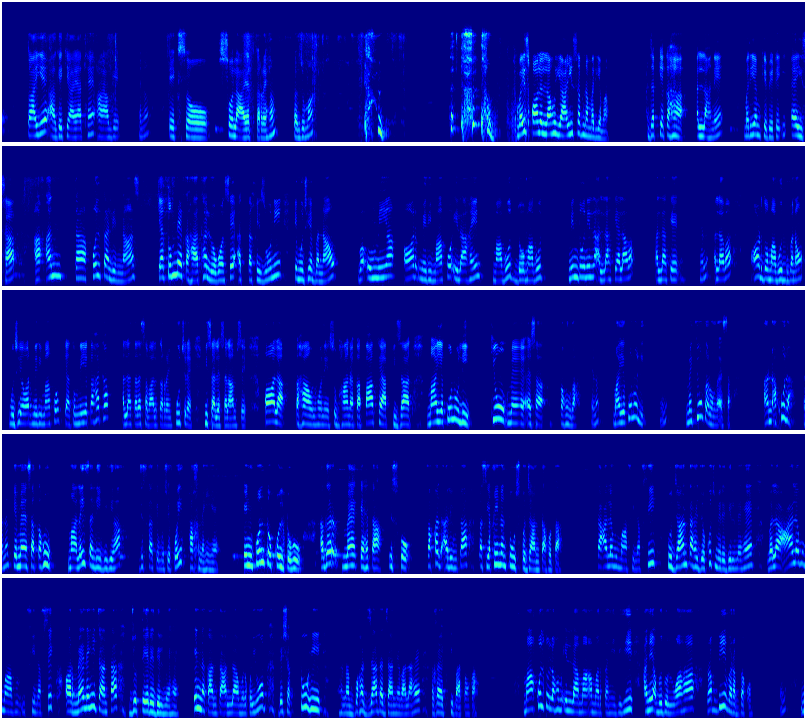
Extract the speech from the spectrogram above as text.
تو آئیے آگے کی آیات ہیں، آگے، ہے نا؟ ایک سو سولہ آیت کر رہے ہیں ہم، ترجمہ۔ ویس قول اللہ یا عیسی ابن مریم جبکہ کہا اللہ نے مریم کے بیٹے اے عیسیٰ انت قلت للناس کیا تم نے کہا تھا لوگوں سے، اتخذونی، کہ مجھے بناؤ و امیہ، اور میری ماں کو الہین، معبود، دو معبود۔ من دون اللہ اللہ کے علاوہ، اللہ کے، ہے نا، علاوہ، اور دو معبود بناؤ، مجھے اور میری ماں کو۔ کیا تم نے یہ کہا تھا؟ اللہ تعالیٰ سوال کر رہے ہیں، پوچھ رہے ہیں عیسیٰ علیہ السلام سے۔ قولا کہا انہوں نے سبحانہ کا پاک ہے آپ کی ذات۔ ما یقون لی، کیوں میں ایسا کہوں گا؟ ہے نا ما یقون لی، ہے نا؟ میں کیوں کروں گا ایسا؟ ان اقولا ہے نا؟ کہ میں ایسا کہوں ما لئی سلی بھی حق، جس کا کہ مجھے کوئی حق نہیں ہے۔ ان کن تو کل تو اگر میں کہتا اس کو فقط علمتا، بس یقیناً تو اس کو جانتا ہوتا۔ تعلم ما فی نفسی، تو جانتا ہے جو کچھ میرے دل میں ہے۔ ولا عالم ما فی نفسک، اور میں نہیں جانتا جو تیرے دل میں ہے۔ ان نکانتا اللہ الغیوب، بے شک تو ہی بہت زیادہ جاننے والا ہے غیب کی باتوں کا۔ ما قلت لهم الا ما امرتنی به ان اعبدوا الله ربی و ربکم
